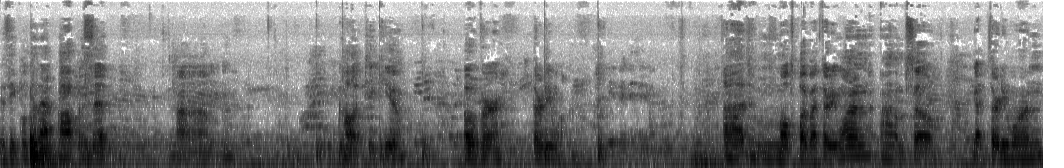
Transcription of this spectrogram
is equal to that opposite, um, call it TQ, over 31 uh, to multiply by 31. Um, so you got 31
